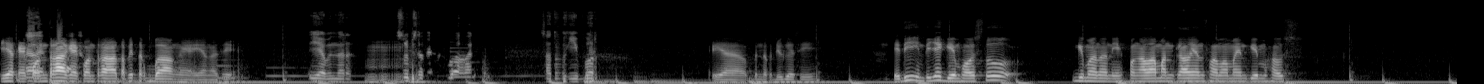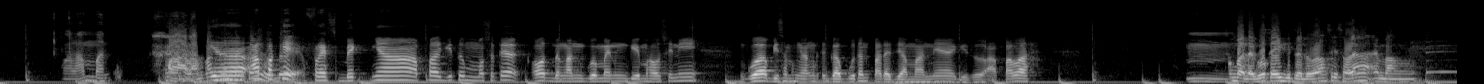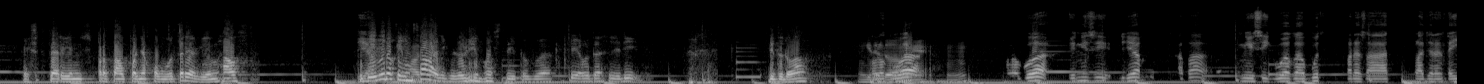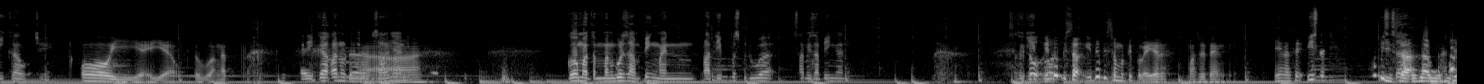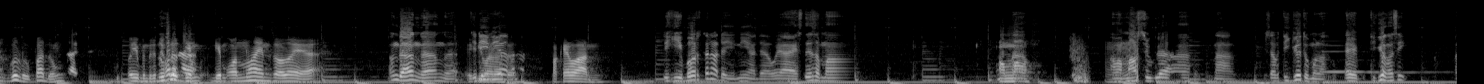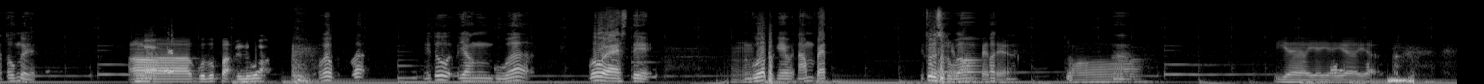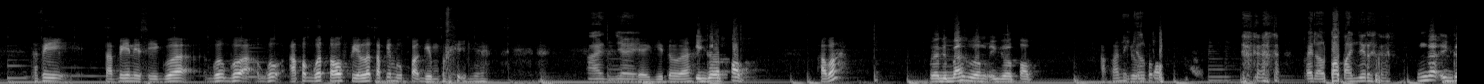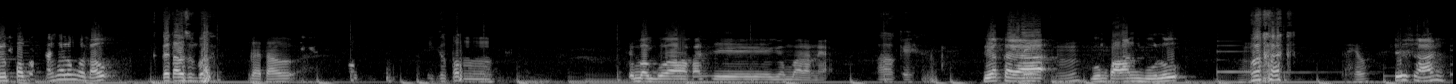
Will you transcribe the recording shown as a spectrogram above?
Iya kayak Eh, kontra, kayak kontra tapi terbang ya, ya nggak sih? Iya bener. Mm-mm. Terus lu bisa main dua kan. Satu keyboard. Iya bener juga sih. Jadi intinya game house tuh gimana nih pengalaman kalian selama main game house? Pengalaman. Pengalaman ya kan apa kek flashbacknya apa gitu maksudnya oh dengan gue main game house ini gue bisa menghilangkan kegabutan pada zamannya gitu apalah Hmm. Coba dah gue kayak gitu doang sih soalnya emang experience pertama punya komputer ya game house. Iya, Jadi gue udah aja gitu game house di itu gue. Ya udah jadi gitu doang. gitu Kalau doang gua- ya. Hmm. Kalau gua ini sih dia apa ngisi gua gabut pada saat pelajaran TIK cuy. oh iya iya betul banget TIK kan udah misalnya Ah, gua sama teman gue di samping main platipus berdua samping-sampingan. Satu itu itu keyboard. bisa itu bisa multiplayer maksudnya Iya nggak sih bisa. oh, bisa, Bisa, bisa. anjir gue lupa dong Bisa. oh iya bener juga kan game game online soalnya ya Enggak, enggak, enggak. Eh, Jadi dia pakai LAN di keyboard kan ada ini, ada WASD sama Sama sama Hmm. mouse juga. Nah, bisa tiga tuh malah. Eh, tiga nggak sih? Atau enggak ya? Eh, gue lupa dua. Oke, gua itu yang gua gua WASD. Hmm. Gua pakai numpad. Itu udah seru banget. ya? Oh Nah. iya iya iya iya iya tapi tapi ini sih gue gue gue gue apa gue tau feel tapi lupa gameplaynya Anjay. kayak gitu lah Eagle Pop. apa Udah dibahas belum Eagle Pop? apa nih Eagle Pop? pop. Pedal pop anjir. Enggak, Eagle Pop. Masa lo nggak tahu? Gak tahu sumpah. nggak tahu Eagle pop. Hmm. Coba gua kasih gambaran ya. Oke. Dia kayak hmm? gumpalan bulu. Hell Seriusan,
